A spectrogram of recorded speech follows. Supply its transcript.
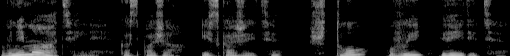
внимательнее, госпожа и скажите, что вы видите?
